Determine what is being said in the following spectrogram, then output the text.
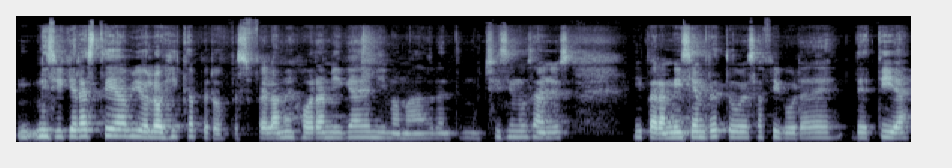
ni siquiera es tía biológica, pero pues fue la mejor amiga de mi mamá durante muchísimos años y para mí siempre tuvo esa figura de, de tía.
